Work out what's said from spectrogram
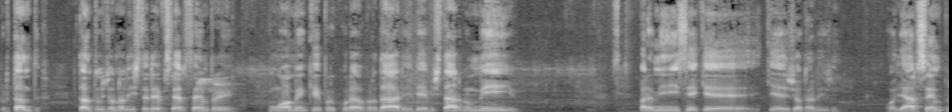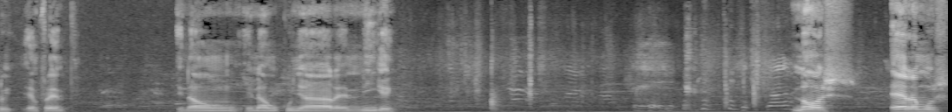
Portanto, tanto o jornalista deve ser sempre um homem que procura a verdade e deve estar no meio. Para mim, isso é que é, que é jornalismo. Olhar sempre em frente e não, e não cunhar em ninguém. Nós éramos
